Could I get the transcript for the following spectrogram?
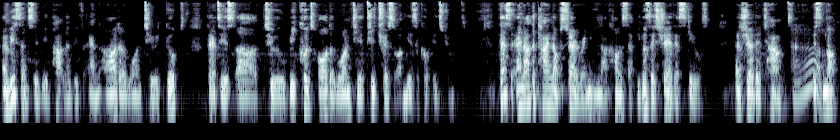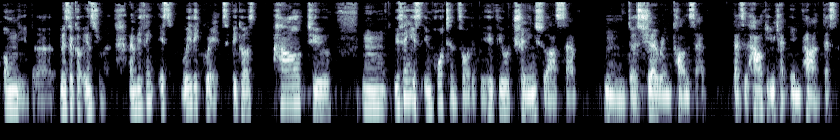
And recently, we partnered with another volunteer group that is uh, to recruit all the volunteer teachers on musical instruments. That's another kind of sharing in our concept because they share their skills and share their talents. Oh. It's not only the musical instrument. And we think it's really great because how to, um, we think it's important for the behavioral change to accept um, the sharing concept. That's how you can implant. That's,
